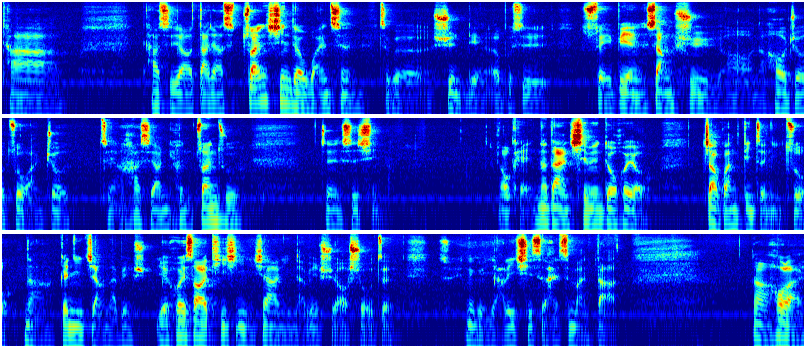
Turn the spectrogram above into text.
他。他是要大家是专心的完成这个训练，而不是随便上去啊，然后就做完就这样。他是要你很专注这件事情。OK，那当然前面都会有教官盯着你做，那跟你讲哪边需也会稍微提醒一下你哪边需要修正，所以那个压力其实还是蛮大的。那后来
